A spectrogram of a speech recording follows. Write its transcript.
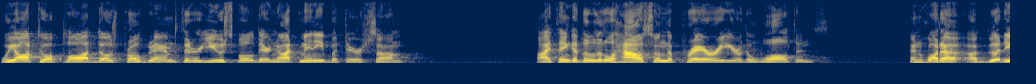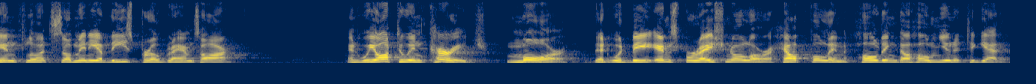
We ought to applaud those programs that are useful. There are not many, but there are some. I think of the little house on the prairie or the Waltons, and what a, a good influence so many of these programs are. And we ought to encourage more that would be inspirational or helpful in holding the home unit together.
